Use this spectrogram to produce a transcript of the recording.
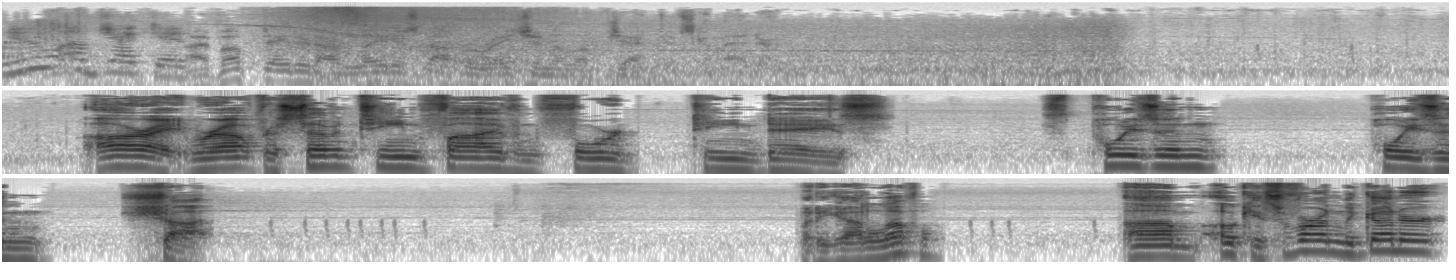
New objective. I've updated our latest operational objectives, Commander. All right, we're out for 17, 5, and 14 days. Poison, poison, shot. But he got a level. Um, okay, so far on the gunner,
